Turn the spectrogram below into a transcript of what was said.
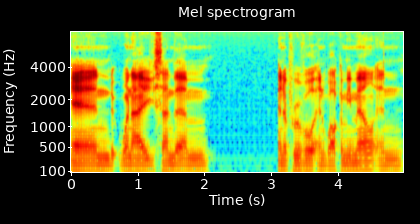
and when I send them an approval and welcome email and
